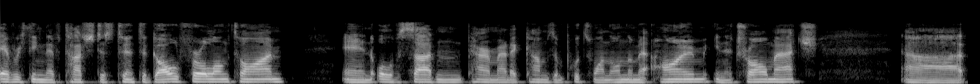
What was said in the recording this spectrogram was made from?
everything they've touched has turned to gold for a long time, and all of a sudden Parramatta comes and puts one on them at home in a trial match. Uh, a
